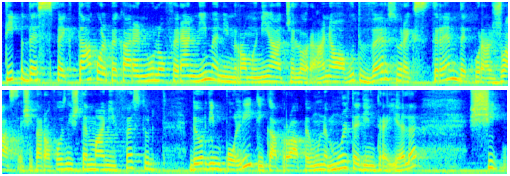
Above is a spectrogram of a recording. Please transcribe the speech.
tip de spectacol pe care nu-l oferea nimeni în România acelor ani. Au avut versuri extrem de curajoase și care au fost niște manifesturi de ordin politic aproape, une, multe dintre ele și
